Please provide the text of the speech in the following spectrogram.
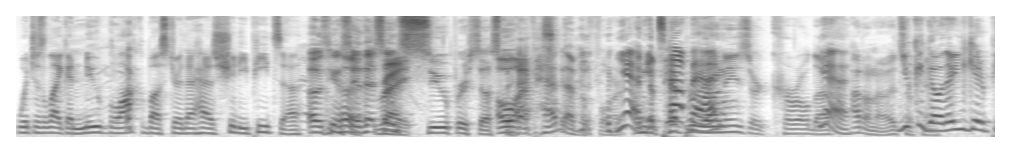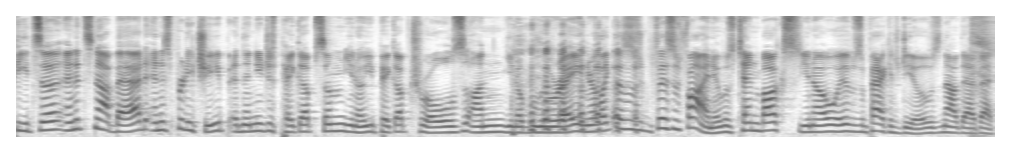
which is like a new blockbuster that has shitty pizza. I was gonna say that sounds Right. super suspect. Oh, I've had that before. Yeah, and it's the not bad. pepperonis are curled up. Yeah, I don't know. It's you okay. could go there, you get a pizza, and it's not bad, and it's pretty cheap. And then you just pick up some, you know, you pick up Trolls on, you know, Blu-ray, and you're like, this is this is fine. It was ten bucks, you know, it was a package deal. It was not that bad.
